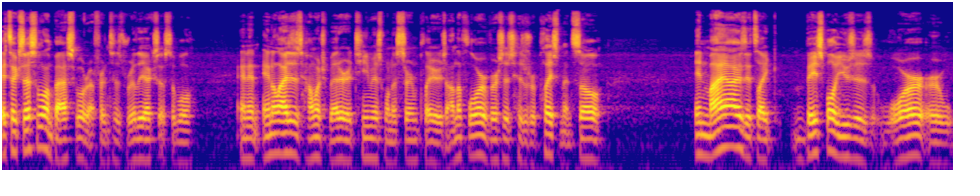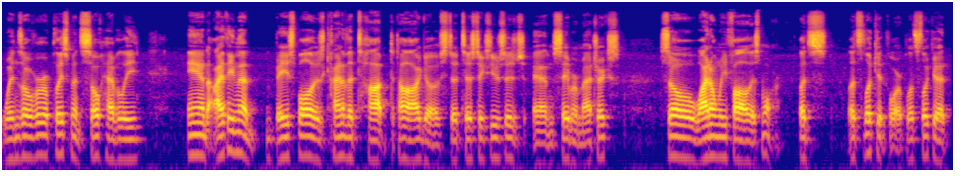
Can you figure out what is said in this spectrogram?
it's accessible on basketball reference, it's really accessible and it analyzes how much better a team is when a certain player is on the floor versus his replacement. So, in my eyes, it's like baseball uses WAR or wins over replacement so heavily, and I think that baseball is kind of the top dog of statistics usage and sabermetrics. So why don't we follow this more? Let's let's look at VORP. Let's look at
